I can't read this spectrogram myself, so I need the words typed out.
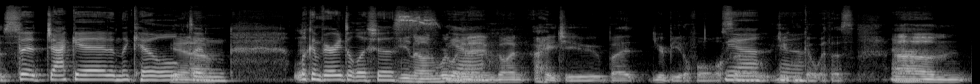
is. the jacket and the kilt Yeah. and looking very delicious. You know, and we're looking Yeah. at him going, I hate you, but you're beautiful, so Yeah, you yeah. can go with us. Um,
